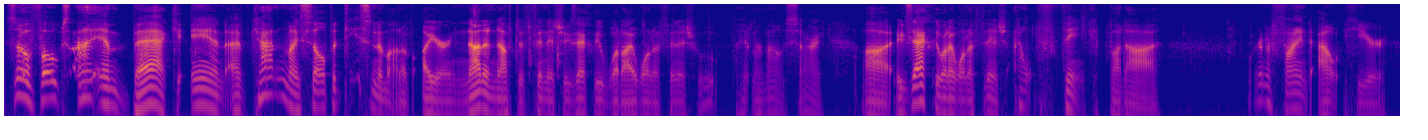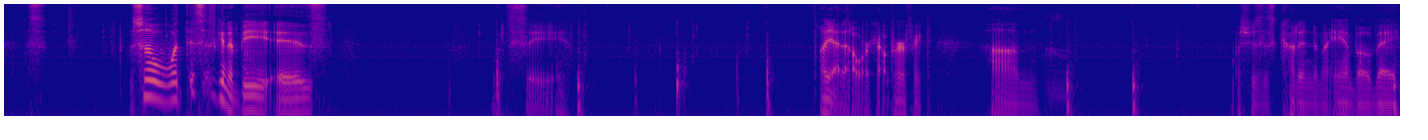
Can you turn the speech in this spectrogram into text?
So folks, I am back and I've gotten myself a decent amount of iron. Not enough to finish exactly what I want to finish. Ooh, I hit my mouse, sorry. Uh, exactly what I want to finish, I don't think, but uh, we're going to find out here. So what this is going to be is Let's see. Oh yeah, that'll work out perfect. Um, much does this cut into my ambo bay?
